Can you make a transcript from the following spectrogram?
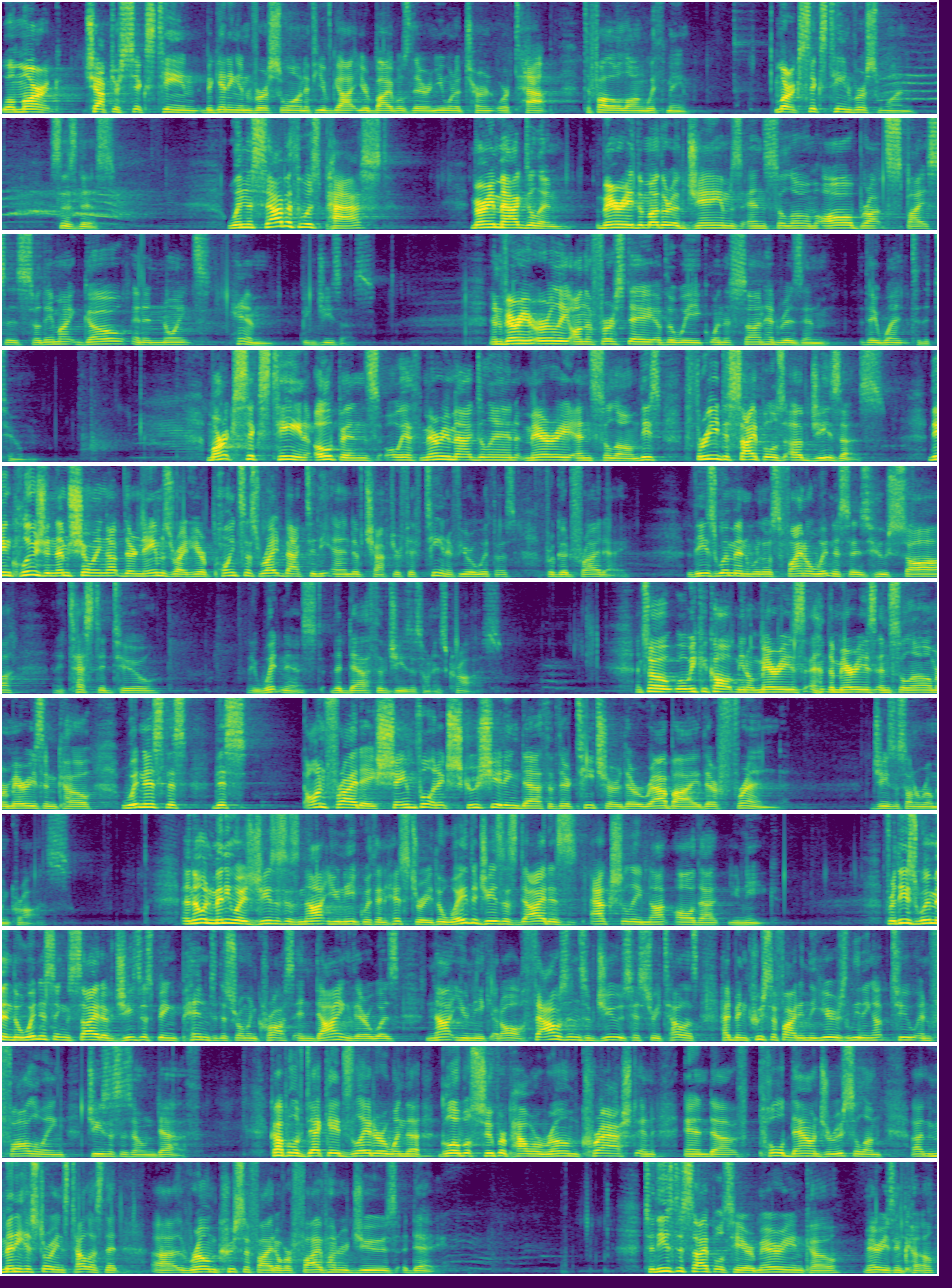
Well, Mark chapter 16, beginning in verse 1, if you've got your Bibles there and you want to turn or tap to follow along with me. Mark 16, verse 1 says this When the Sabbath was past, Mary Magdalene, Mary, the mother of James and Salome, all brought spices so they might go and anoint him, being Jesus. And very early on the first day of the week, when the sun had risen, they went to the tomb. Mark 16 opens with Mary Magdalene, Mary, and Salome, these three disciples of Jesus. The inclusion, them showing up, their names right here, points us right back to the end of chapter 15, if you were with us for Good Friday. These women were those final witnesses who saw and attested to, they witnessed the death of Jesus on his cross. And so, what we could call, you know, Mary's, the Marys and Salome or Marys and Co. witnessed this, this on Friday, shameful and excruciating death of their teacher, their rabbi, their friend, Jesus on a Roman cross. And though in many ways Jesus is not unique within history, the way that Jesus died is actually not all that unique. For these women, the witnessing side of Jesus being pinned to this Roman cross and dying there was not unique at all. Thousands of Jews, history tells us, had been crucified in the years leading up to and following Jesus' own death couple of decades later, when the global superpower Rome crashed and, and uh, pulled down Jerusalem, uh, many historians tell us that uh, Rome crucified over 500 Jews a day. To these disciples here, Mary and co, Mary's and co,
